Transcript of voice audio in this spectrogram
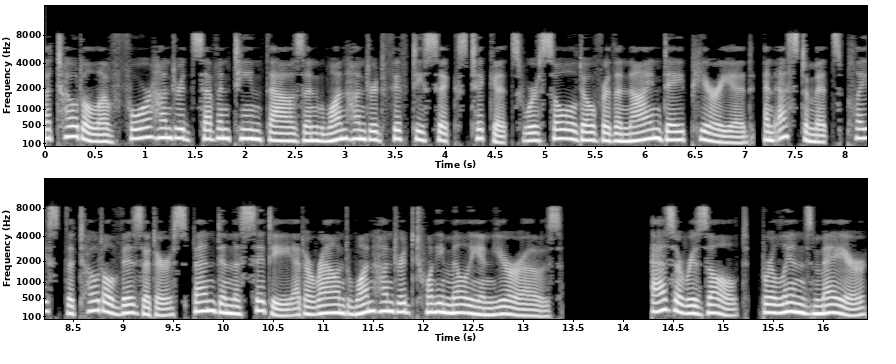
A total of 417,156 tickets were sold over the nine-day period, and estimates placed the total visitor spend in the city at around €120 million. Euros. As a result, Berlin's mayor,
